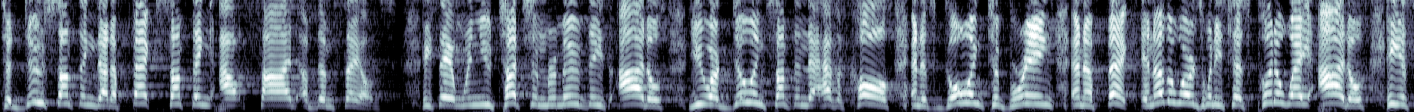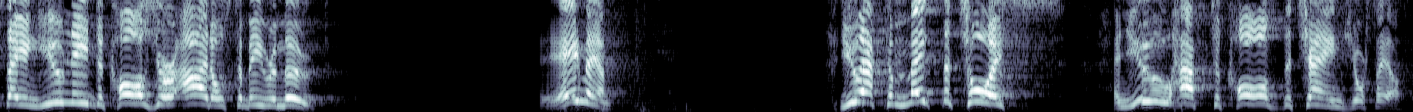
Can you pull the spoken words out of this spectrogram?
to do something that affects something outside of themselves. He's saying when you touch and remove these idols, you are doing something that has a cause and it's going to bring an effect. In other words, when he says put away idols, he is saying you need to cause your idols to be removed. Amen. You have to make the choice and you have to cause the change yourself.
